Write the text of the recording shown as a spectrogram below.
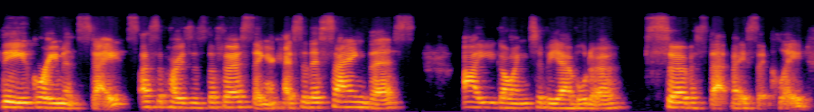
the agreement states. I suppose is the first thing. Okay, so they're saying this. Are you going to be able to service that basically?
